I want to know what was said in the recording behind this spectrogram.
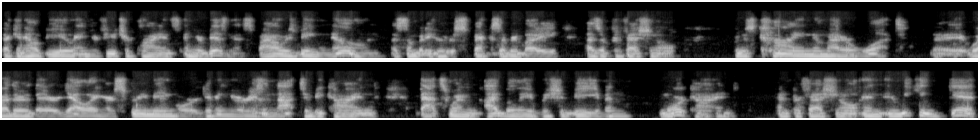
that can help you and your future clients and your business by always being known as somebody who respects everybody as a professional, who's kind no matter what, uh, whether they're yelling or screaming or giving you a reason not to be kind. That's when I believe we should be even more kind and professional and, and we can get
